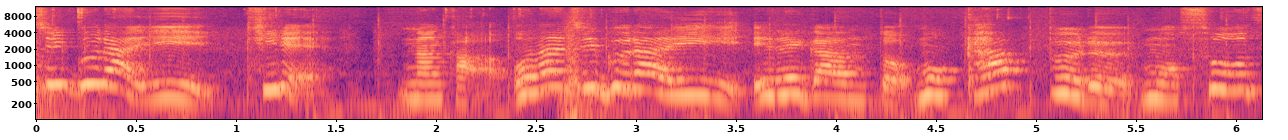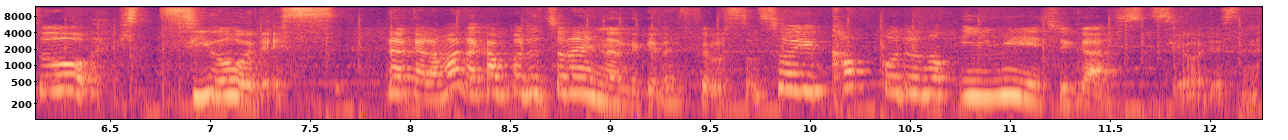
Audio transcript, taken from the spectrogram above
じぐらい綺麗。なんか同じぐらいエレガント。もうカップルもう想像必要です。だからまだカップルじゃないんだけどそういうカップルのイメージが必要ですね。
